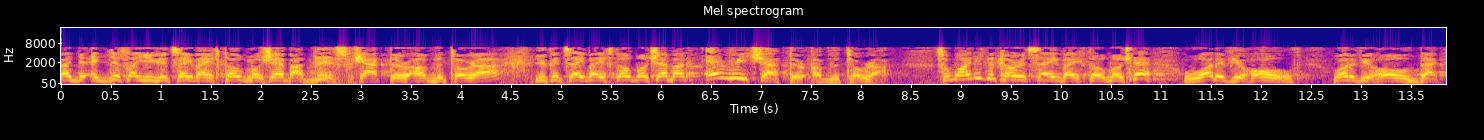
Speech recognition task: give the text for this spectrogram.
Just like you could say Vayichtov Moshe about this chapter of the Torah, you could say Vayichtov Moshe about every chapter of the Torah. So why does the Torah say Vayichtov Moshe? What if you hold, what if you hold that,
